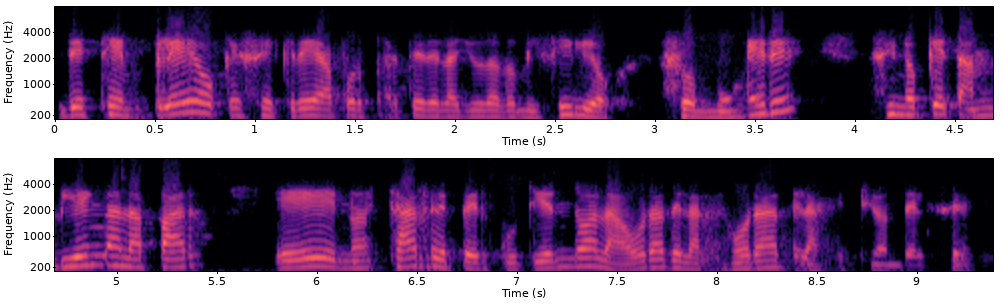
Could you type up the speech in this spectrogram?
de este empleo que se crea por parte de la ayuda a domicilio son mujeres, sino que también a la par eh, no está repercutiendo a la hora de la mejora de la gestión del servicio.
